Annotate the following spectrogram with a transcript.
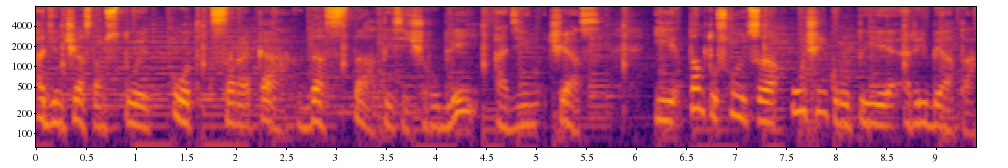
Один час там стоит от 40 до 100 тысяч рублей один час. И там тусуются очень крутые ребята.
